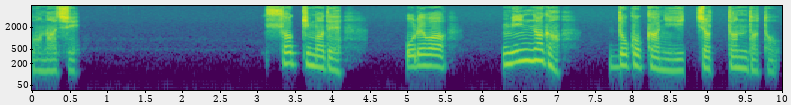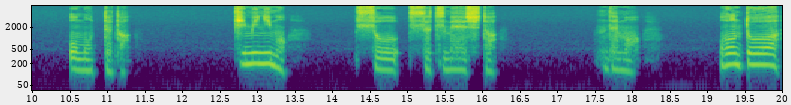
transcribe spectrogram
同じ。さっきまで俺はみんながどこかに行っちゃったんだと思ってた。君にもそう説明した。でも、本当は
